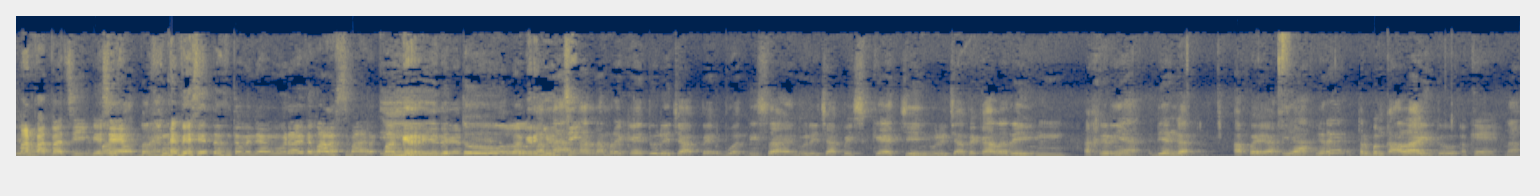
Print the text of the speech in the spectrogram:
cuy. manfaat banget sih. Biasanya Manfaat banget. karena biasanya teman-teman yang murah itu malas ma- mager Iya, gitu kan. betul. Mager karena, nyuci. Karena mereka itu udah capek buat desain, udah capek sketching, udah capek coloring. Hmm. Akhirnya dia nggak apa ya? Ya akhirnya terbengkalai itu. Oke. Nah,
